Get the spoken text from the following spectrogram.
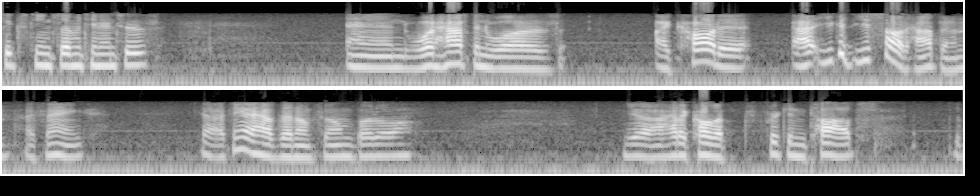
16, 17 inches, and what happened was I caught it. At, you could you saw it happen, I think. Yeah, I think I have that on film, but uh, yeah, I had to call the freaking cops the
